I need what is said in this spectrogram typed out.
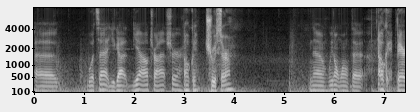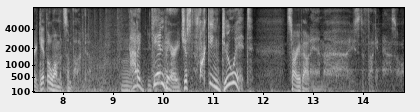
Uh, what's that? You got? Yeah, I'll try it. Sure. Okay. True serum? No, we don't want that. Okay, Barry, get the woman some vodka. Mm, Not again, Barry. Just fucking do it. Sorry about him. He's the fucking asshole.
